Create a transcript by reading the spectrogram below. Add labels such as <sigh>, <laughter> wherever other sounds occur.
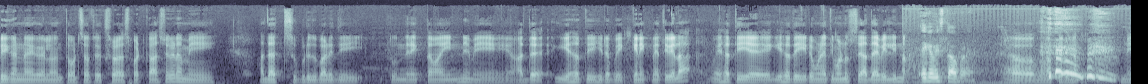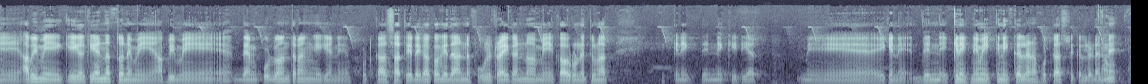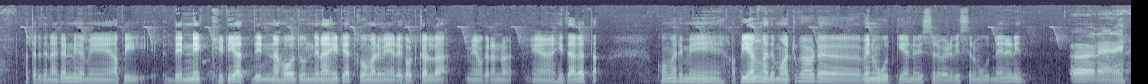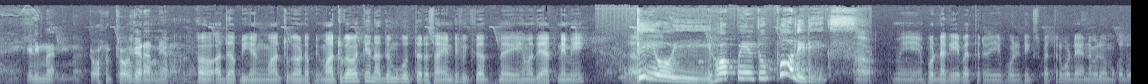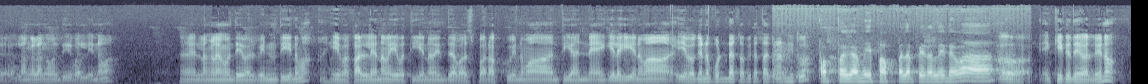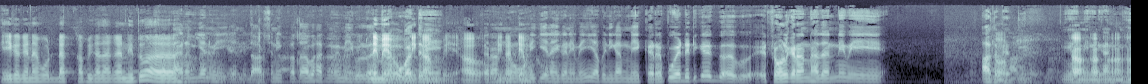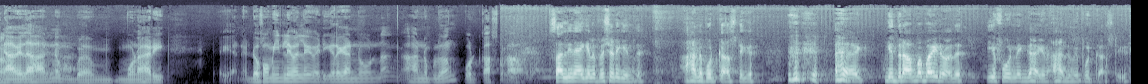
පිළිගන්න කලන් තෝට ක්ස්රස් පට් කාශකට මේ අදත් සුපුරුදු පරිදි තුන් දෙනෙක් තමයි ඉන්න. මේ අද ගියසති හිටපු එක්කෙනෙක් නැති වෙලා මේ සතිය ගියසති හිටමු නැති මනුස්ස අදැවිල්ලින්න ඒක විස්ථාපනය. මේ අපි මේ ඒක කියන්නත් ඕන. මේ අපි මේ දැම් පුළුවන්තරන් ගැන පොට්කා සතය එකක් වගේ දාන්න ෆුල් ට්‍රයි කරන්නවා මේ කවරු නැතුනත් එක්කෙනෙක් දෙන්නෙක් හිටියත් මේ ඒකන දෙන්න එකනෙක් නෙම එකනෙක් කල්ලන පොඩ්කාස්ට් කල්ලටන්න අතර දෙනගන්න මේ අපි දෙන්නෙක් හිටියත් දෙන්න හෝ තුන් දෙෙන හිටියත් කෝමර මේ රෙකෝඩ් කරලා මෙම කරන්න හිතාගත්තා. කෝමරි මේ අපි යන් අද මාට්‍රකාවට වෙනමුත් කියන්න විස්සර වැඩ විස්සරමුකුත් නැන නෑනේ කෙලින්ම ට්‍රෝල් කරන්න අද අපි යන් මාතෘකාවට අපේ. මාතෘකාවක් කිය අදමුකුත්තර සයින්ටිෆිකත්න එහෙම දෙයක් නෙමේ TOE හොප්පට පොලිටික්ස් මේ පොඩ්ඩක් ඒ පත්තර පොලිටික්ස් පත්තර පොඩ යන්න බල මොකද ළඟළඟව දේවල් එනවා ළඟළඟම දේවල් වෙන්න තියෙනවා. ඒව කල්යනවා ඒව තියෙන දවස් පරක්කු වෙනවා තියන්න නෑ කියලා කියනවා. ඒව ගැන පොඩ්ඩක් අපි කතා කරන්න හිතුව. පප්පගමේ පප්පල පෙරලෙනවා. එක එක දේවල් වෙනවා. ඒක ගැන පොඩ්ඩක් අපි කතා කරන්න හිතුව. දර්ශනික කතාවක් නෙම මේගොල්ල නෙමේ කරන්න ඕනි කියන එක නෙමෙයි. අපි නිකම් මේ කරපු වැඩ ටික ට්‍රෝල් කරන්න හදන්නේ මේ අත හිනා වෙලා හන්න මොනහරි ඩොෆොමින් ලෙවල්ල වැඩි කරගන්න ඕන්න අහන්න පුළුවන් පොඩ්කාස්ට සල්ලි නෑ කියල ප්‍රශටකින්ද අහන්න පොඩ්කාස්ට එක. ගෙදර අම්ම බයිනවද? ඒ ෆෝන් එක ගහගෙන අහන්න මේ පොඩ්කාස්ට එක.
